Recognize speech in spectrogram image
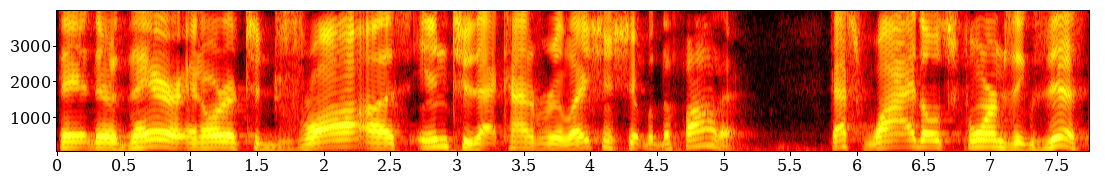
they, they're there in order to draw us into that kind of relationship with the Father. That's why those forms exist.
